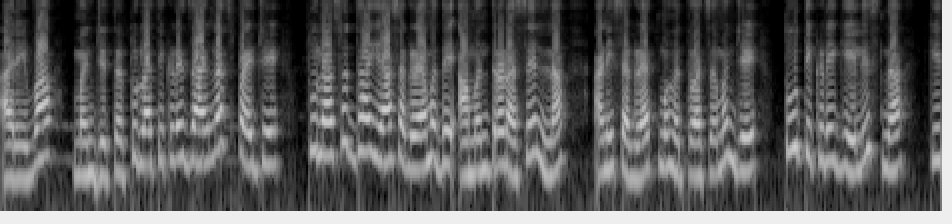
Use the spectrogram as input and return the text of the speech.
अरे वा म्हणजे तर तुला तिकडे जायलाच पाहिजे. तुला सुद्धा या सगळ्यामध्ये आमंत्रण असेल ना? आणि सगळ्यात महत्त्वाचं म्हणजे तू तिकडे गेलीस ना की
